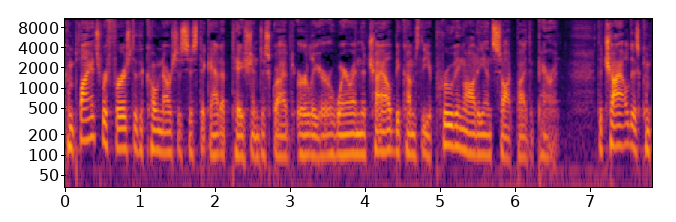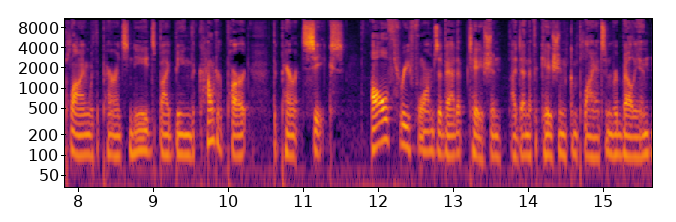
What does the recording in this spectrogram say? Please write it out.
compliance refers to the co-narcissistic adaptation described earlier, wherein the child becomes the approving audience sought by the parent. The child is complying with the parent's needs by being the counterpart the parent seeks. All three forms of adaptation identification, compliance, and rebellion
